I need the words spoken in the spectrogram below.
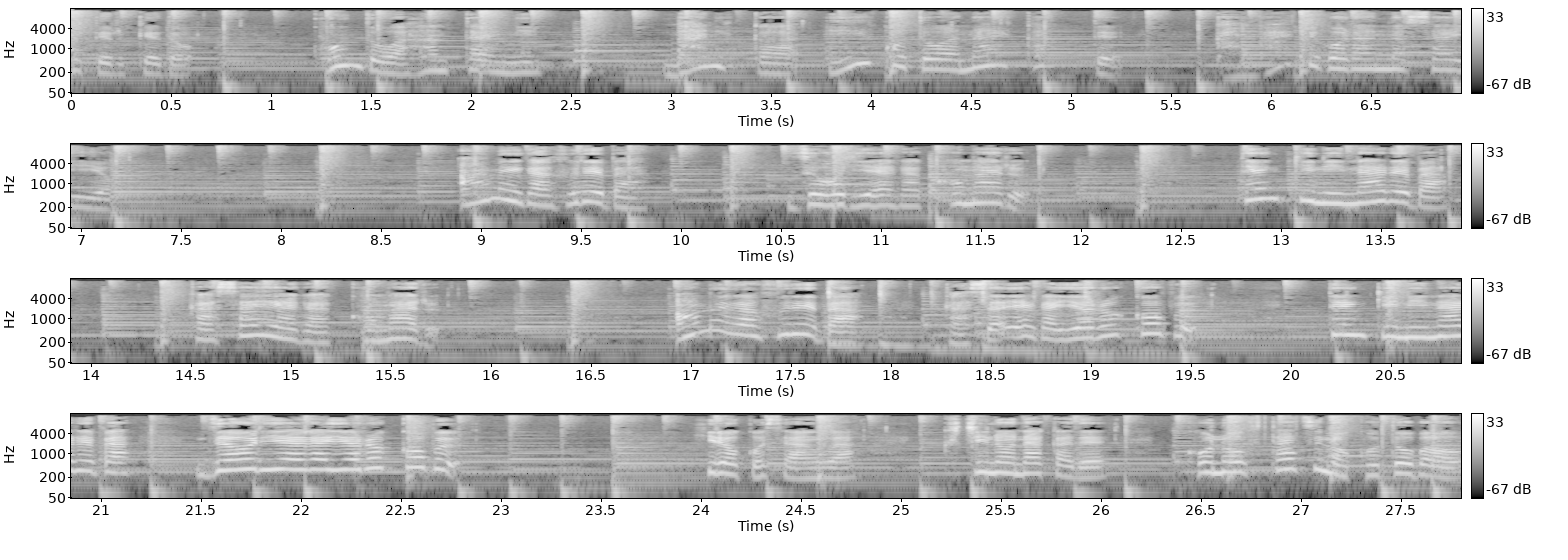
えてるけど今度は反対に何かいいことはないかって考えてごらんなさいよ。雨が降れば草履屋が困る。天気になれば傘屋が困る。雨が降れば傘屋が喜ぶ。天気になれば草履屋が喜ぶ。ひろこさんは口の中でこの2つの言葉を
